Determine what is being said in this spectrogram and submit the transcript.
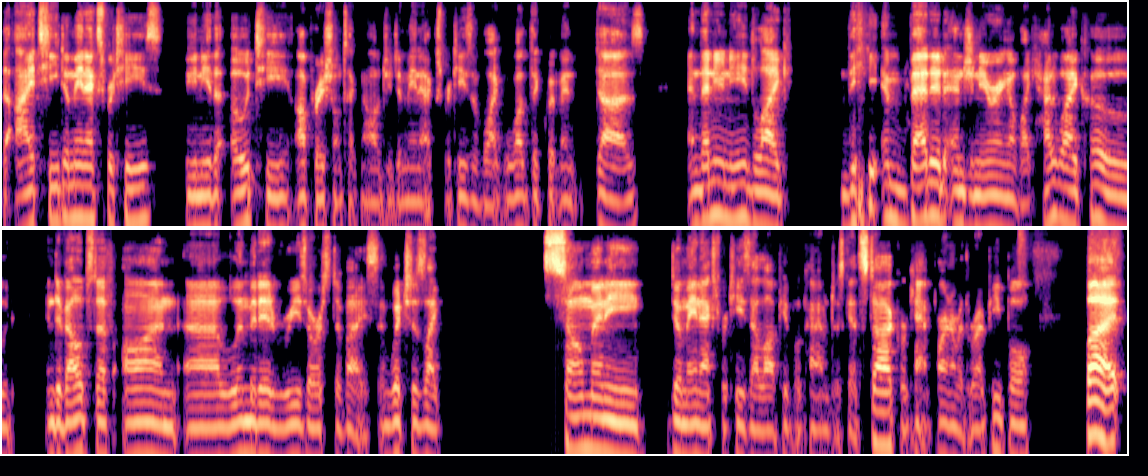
the IT domain expertise, you need the OT operational technology domain expertise of like what the equipment does, and then you need like the embedded engineering of like how do I code and develop stuff on a limited resource device, which is like so many domain expertise that a lot of people kind of just get stuck or can't partner with the right people. But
